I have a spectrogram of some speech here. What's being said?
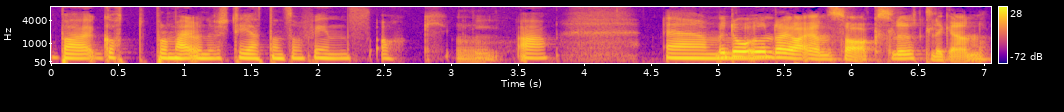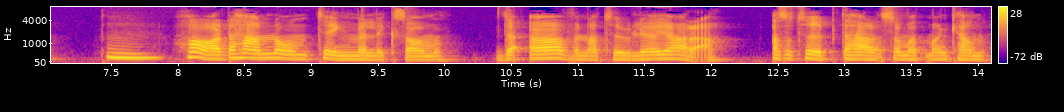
bara gått på de här universiteten som finns och mm. ja. Um, Men då undrar jag en sak slutligen. Mm. Har det här någonting med liksom det övernaturliga att göra? Alltså typ det här som att man kan,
